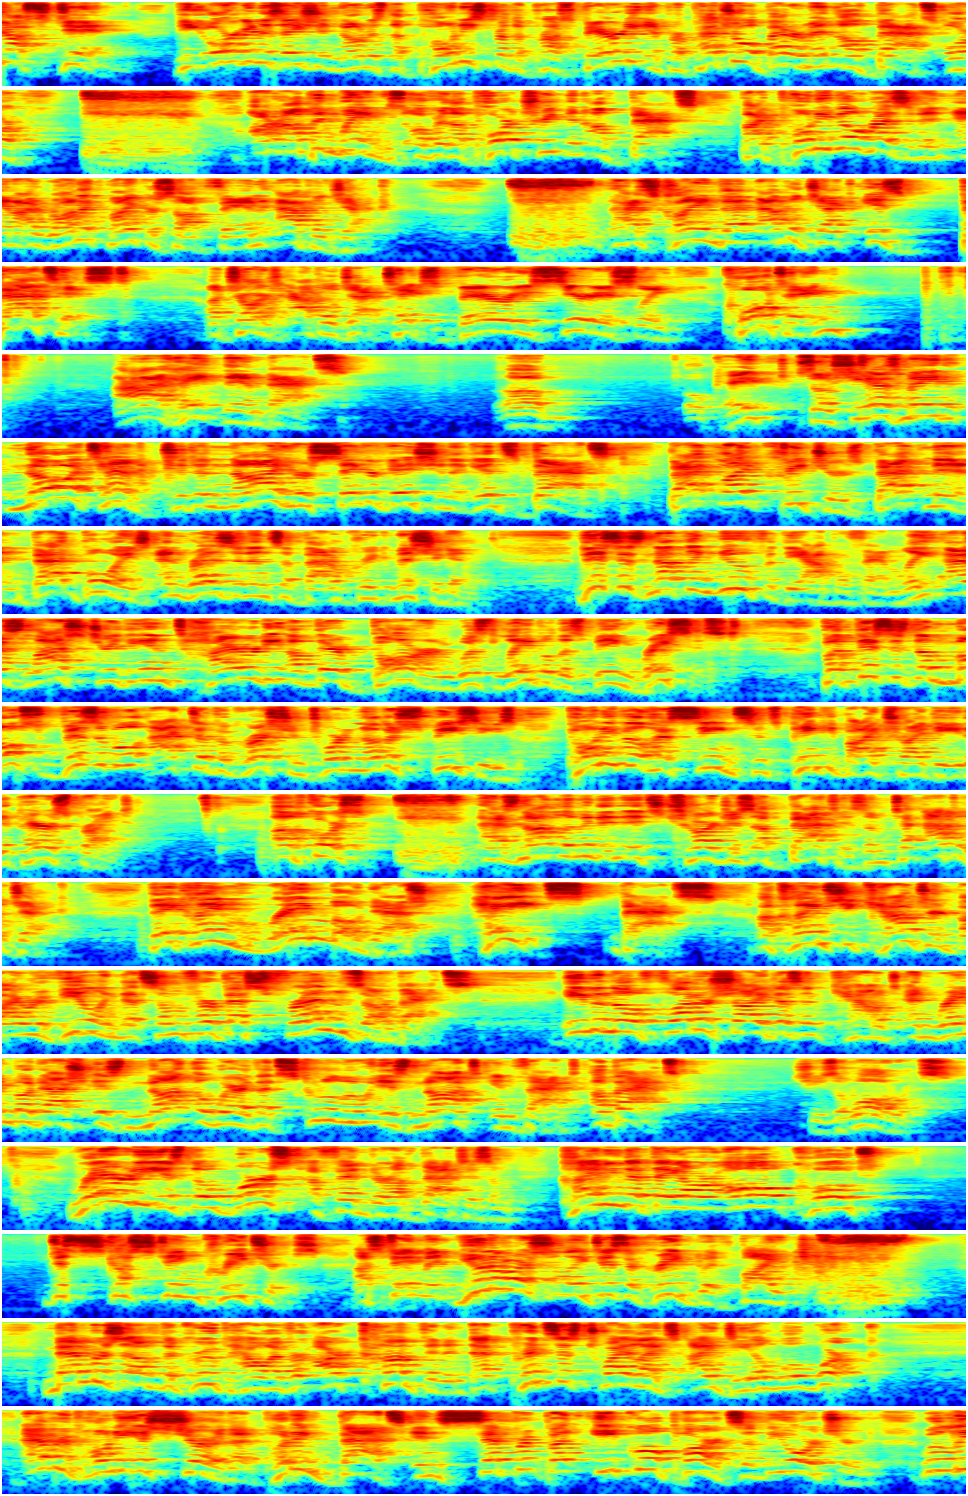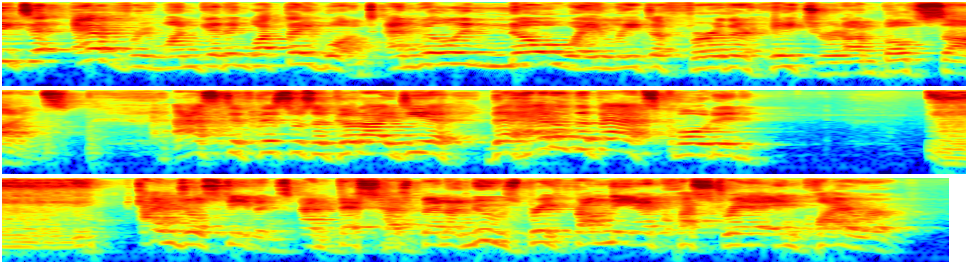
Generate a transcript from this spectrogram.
just in. The organization known as the Ponies for the Prosperity and Perpetual Betterment of Bats, or are up in wings over the poor treatment of bats by Ponyville resident and ironic Microsoft fan Applejack. has claimed that Applejack is Batist, a charge Applejack takes very seriously, quoting, I hate them bats. Um, Okay, so she has made no attempt to deny her segregation against bats, bat-like creatures, batmen, bat boys, and residents of Battle Creek, Michigan. This is nothing new for the Apple family, as last year the entirety of their barn was labeled as being racist. But this is the most visible act of aggression toward another species Ponyville has seen since Pinkie Pie tried to eat a Parasprite. Of course, has not limited its charges of batism to Applejack. They claim Rainbow Dash hates bats, a claim she countered by revealing that some of her best friends are bats. Even though Fluttershy doesn't count and Rainbow Dash is not aware that Scootaloo is not, in fact, a bat. She's a walrus. Rarity is the worst offender of batism, claiming that they are all, quote, disgusting creatures, a statement universally disagreed with by members of the group, however, are confident that Princess Twilight's ideal will work. Every pony is sure that putting bats in separate but equal parts of the orchard will lead to everyone getting what they want and will in no way lead to further hatred on both sides. Asked if this was a good idea, the head of the bats quoted, I'm Joe Stevens, and this has been a news brief from the Equestria Inquirer.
